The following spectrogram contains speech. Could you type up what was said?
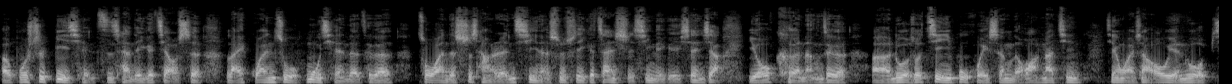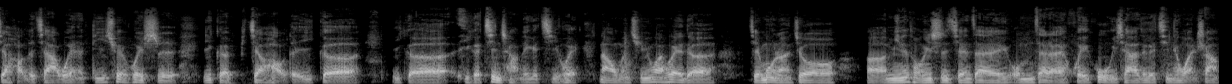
而不是避险资产的一个角色来关注目前的这个昨晚的市场人气呢，是不是一个暂时性的一个现象？有可能这个呃，如果说进一步回升的话，那今今天晚上欧元如果比较好的价位呢，的确会是一个比较好的一个一个一个进场的一个机会。那我们群益外汇的节目呢，就。呃，明天同一时间再我们再来回顾一下这个今天晚上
